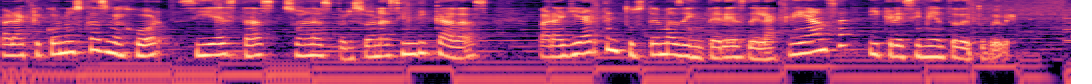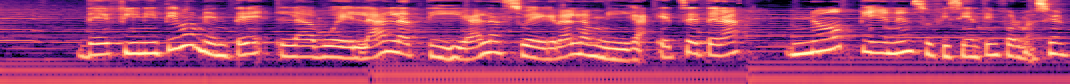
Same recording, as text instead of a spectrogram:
para que conozcas mejor si estas son las personas indicadas para guiarte en tus temas de interés de la crianza y crecimiento de tu bebé. Definitivamente la abuela, la tía, la suegra, la amiga, etc no tienen suficiente información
